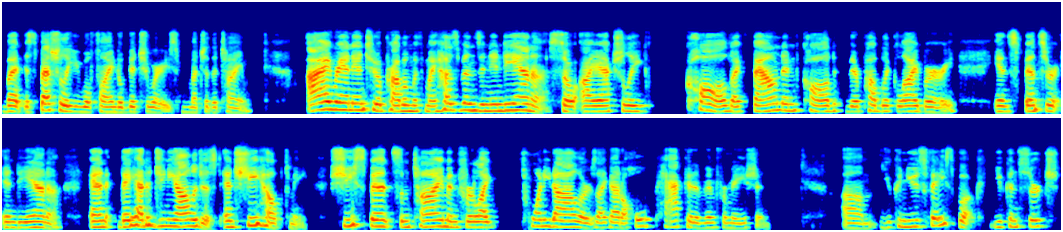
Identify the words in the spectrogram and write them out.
but especially you will find obituaries much of the time. I ran into a problem with my husband's in Indiana, so I actually called, I found and called their public library in Spencer, Indiana, and they had a genealogist, and she helped me. She spent some time, and for like $20, I got a whole packet of information. Um, you can use Facebook. You can search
